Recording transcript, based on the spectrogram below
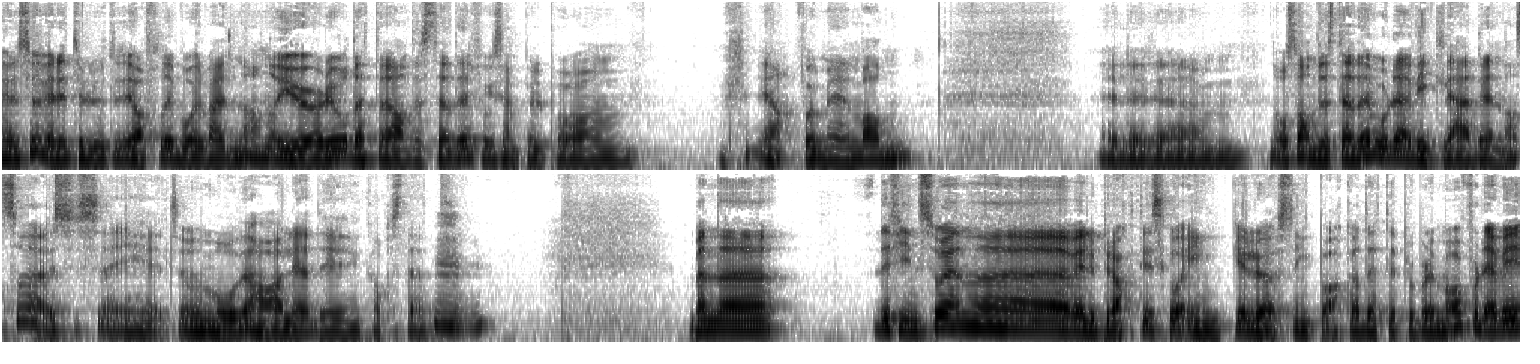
høres jo veldig tullete ut, iallfall i vår verden. Da. Nå gjør de jo dette andre steder, f.eks. på ja, Formel 1-banen eller um, også andre steder hvor det virkelig er brennende, så, så må vi ha ledig kapasitet. Mm. Men uh, det fins jo en uh, veldig praktisk og enkel løsning på akkurat dette problemet òg. For det vi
